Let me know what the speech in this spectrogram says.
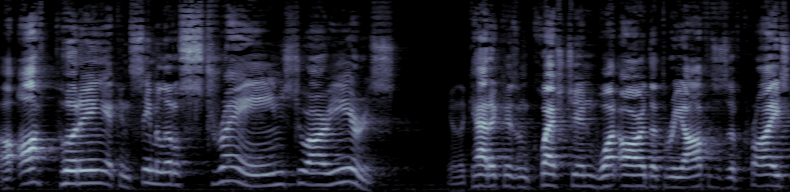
uh, off putting, it can seem a little strange to our ears. You know, the catechism question what are the three offices of Christ?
